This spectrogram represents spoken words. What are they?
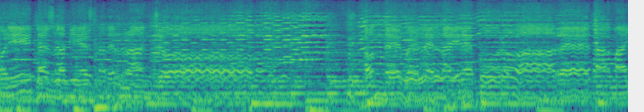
bonita es la fiesta del rancho, donde huele el aire puro a retama y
